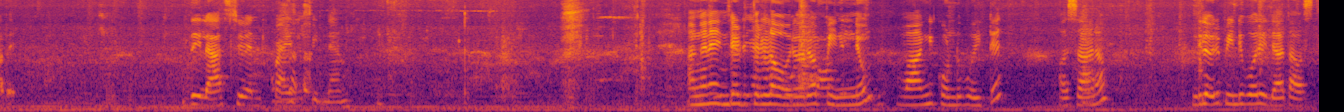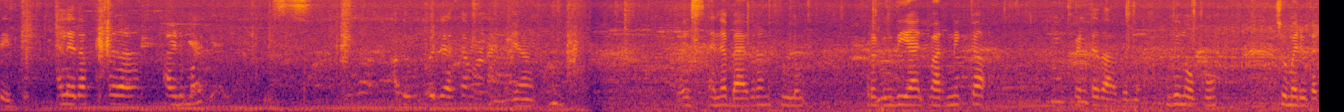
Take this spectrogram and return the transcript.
അതെ. ഇത് ലാസ്റ്റ് ഫൈനൽ പിന്നാണ്. അങ്ങനെ എന്റെ അടുത്തുള്ള ഓരോരോ പിന്നും വാങ്ങി കൊണ്ടുപോയിട്ട് അവസാനം ഇതിലൊരു പിന്നു പോലും ഇല്ലാത്ത അവസ്ഥയെത്തി അല്ലേ ഇതൊക്കെ അതും അത് ഒരു രസമാണ്. എന്റെ ബാക്ക്ഗ്രൗണ്ട് ഫുള്ളും പ്രകൃതിയാൽ വർണിക്കപ്പെട്ടതാകുന്നു. ഇത് നോക്കൂ ചുമരുകൾ.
